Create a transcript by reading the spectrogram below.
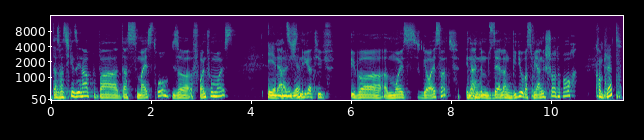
das, was ich gesehen habe, war das Maestro, dieser Freund von Mois. Der hat sich Ehemalige. negativ über äh, Mois geäußert in Ja. einem sehr langen Video, was ich mir angeschaut habe auch. Komplett?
